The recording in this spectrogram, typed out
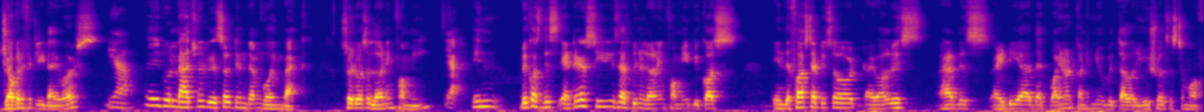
geographically diverse. Yeah. It will naturally result in them going back. So it was a learning for me. Yeah. in because this entire series has been a learning for me because in the first episode i always had this idea that why not continue with our usual system of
